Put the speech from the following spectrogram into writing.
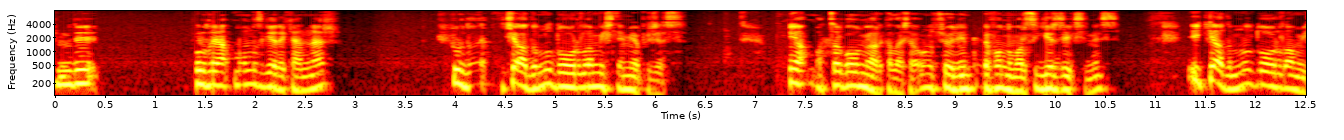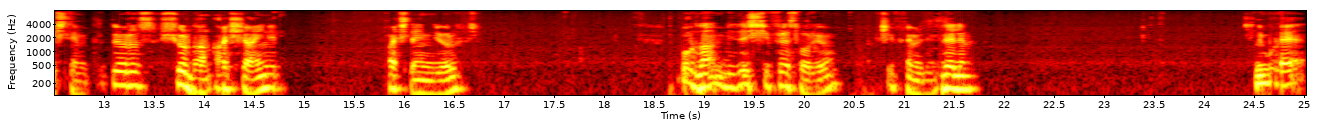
Şimdi burada yapmamız gerekenler şurada iki adımlı doğrulama işlemi yapacağız. Bunu yapmazsak olmuyor arkadaşlar. Onu söyleyeyim. Telefon numarası gireceksiniz. İki adımlı doğrulama işlemi tıklıyoruz. Şuradan aşağı inip başlayın diyoruz. Buradan bize şifre soruyor. Şifremizi girelim. Şimdi buraya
